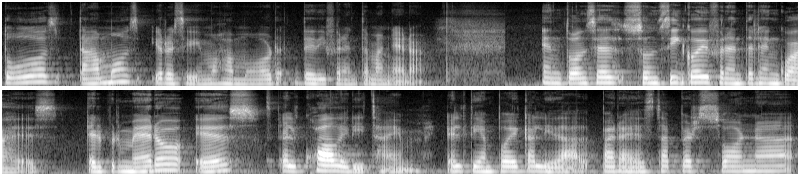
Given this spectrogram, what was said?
todos damos y recibimos amor de diferente manera. Entonces son cinco diferentes lenguajes. El primero es el quality time, el tiempo de calidad. Para esta persona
